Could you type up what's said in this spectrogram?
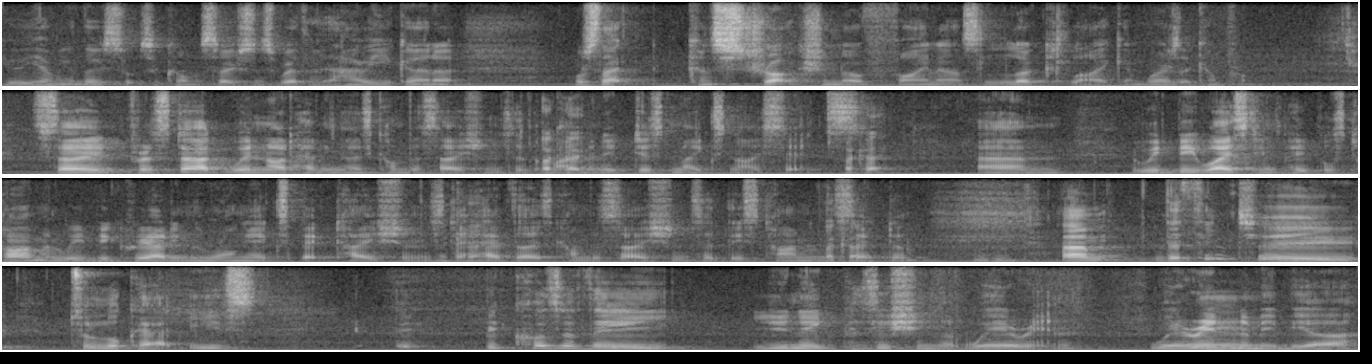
who are you having those sorts of conversations with? How are you going to? What does that construction of finance look like, and where does it come from? So, for a start, we're not having those conversations at the Okay. moment. It just makes no sense. Okay. Um, we'd be wasting people's time and we'd be creating the wrong expectations to have those conversations at this time in the Okay. Mm-hmm. sector. Um, the thing to, to look at is because of the unique position that we're in, we're in Namibia,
